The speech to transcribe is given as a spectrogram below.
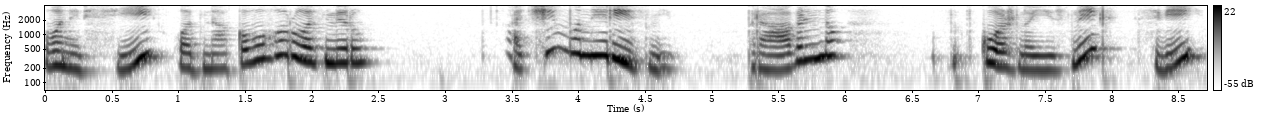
вони всі однакового розміру. А чим вони різні? Правильно, в кожної з них свій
